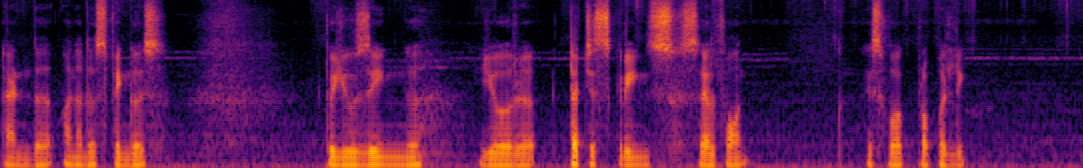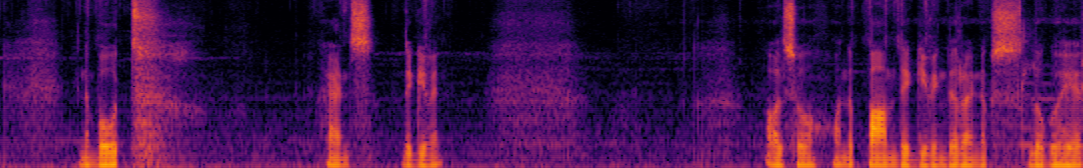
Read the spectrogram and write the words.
and the another's fingers to using uh, your uh, touch screens cell phone is work properly. In both hands they given also on the palm they're giving the Rynox logo here.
